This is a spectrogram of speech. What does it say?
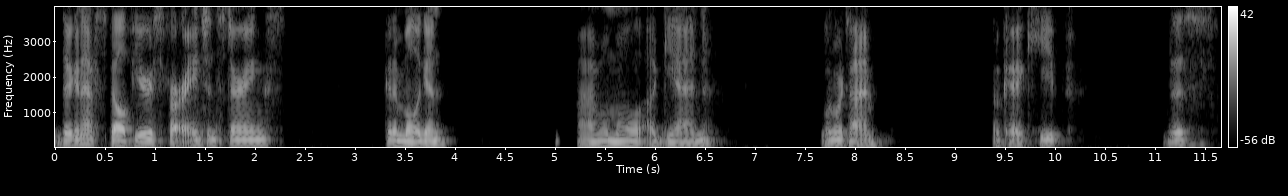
they're going to have Spell Pierce for our Ancient Stirrings. Going to mulligan. I will mull again. One more time. Okay, keep this,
